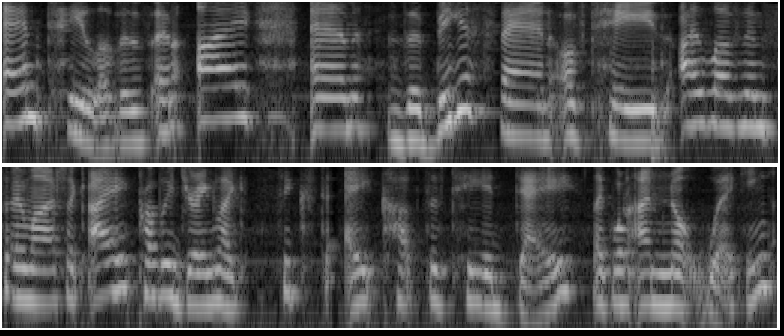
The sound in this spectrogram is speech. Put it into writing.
and tea lovers and I am the biggest fan of teas. I love them so much like I probably drink like six to eight cups of tea a day like when I'm not working.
